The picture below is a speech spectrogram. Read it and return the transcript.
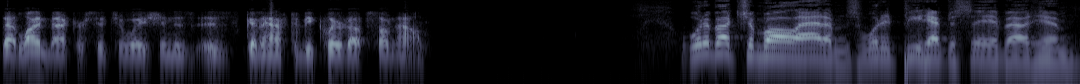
that linebacker situation is is going to have to be cleared up somehow. What about Jamal Adams? What did Pete have to say about him?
